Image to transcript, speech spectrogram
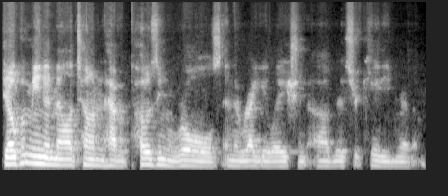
Dopamine and melatonin have opposing roles in the regulation of the circadian rhythm.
